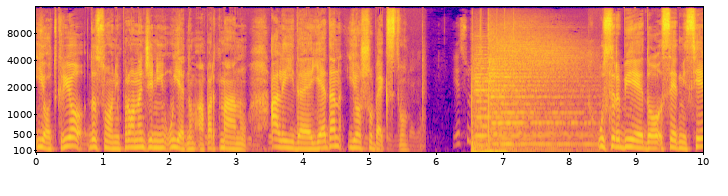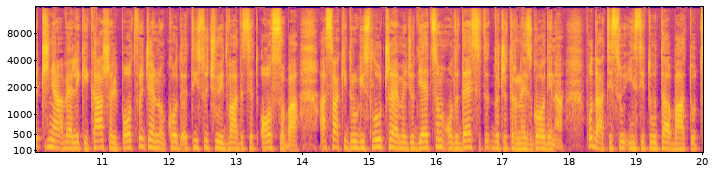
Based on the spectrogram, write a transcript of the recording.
i otkrio da su oni pronađeni u jednom apartmanu, ali i da je jedan još u bekstvu. U Srbiji je do 7. siječnja veliki kašalj potvrđen kod 1020 osoba, a svaki drugi slučaj je među djecom od 10 do 14 godina. Podati su instituta Batut.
